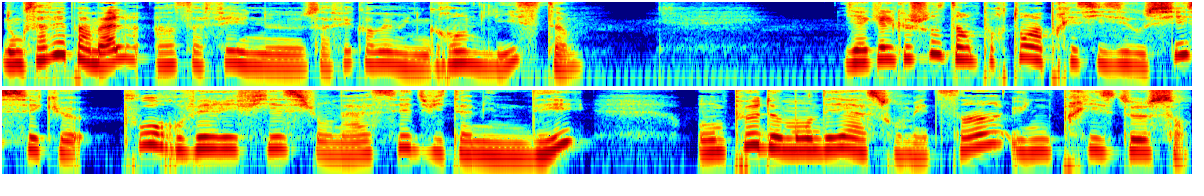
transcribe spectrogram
Donc ça fait pas mal, hein, ça fait une, ça fait quand même une grande liste. Il y a quelque chose d'important à préciser aussi, c'est que pour vérifier si on a assez de vitamine D, on peut demander à son médecin une prise de sang.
